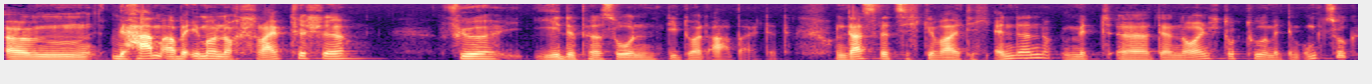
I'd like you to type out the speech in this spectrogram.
ähm, wir haben aber immer noch Schreibtische für jede Person, die dort arbeitet. Und das wird sich gewaltig ändern mit äh, der neuen Struktur, mit dem Umzug.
